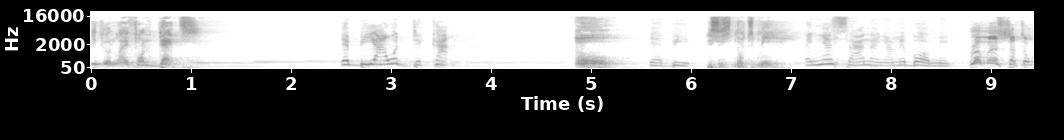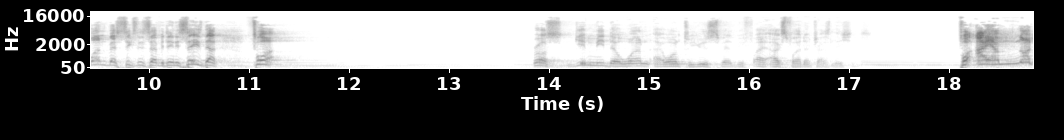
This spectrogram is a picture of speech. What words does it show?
Live your life on debt. da biara wode Oh, this is not me. ɛnyɛ saa na nyame bɔɔ me Romans chapter 1, verse 16 17. It says that for Ross, give me the one I want to use first before I ask for other translations. For I am not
